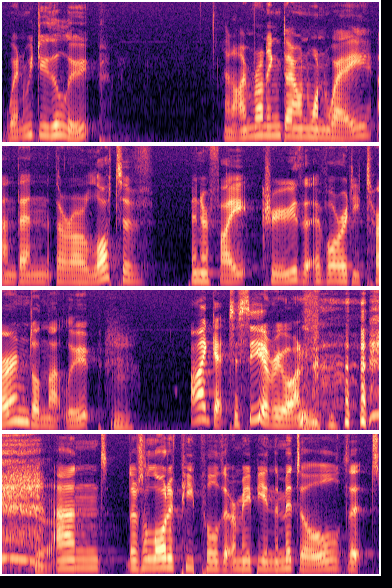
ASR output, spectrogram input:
when we do the loop, and I'm running down one way, and then there are a lot of InnerFight crew that have already turned on that loop. Mm. I get to see everyone. Yeah. And there's a lot of people that are maybe in the middle that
